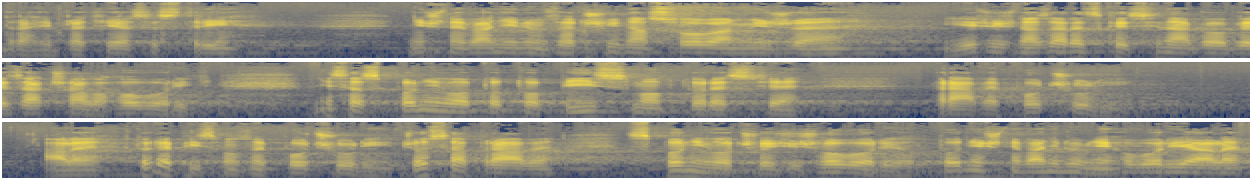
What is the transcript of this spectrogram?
Drahí bratia a sestry, dnešné vanílium začína slovami, že Ježiš v Nazareckej synagóge začal hovoriť. Dnes sa splnilo toto písmo, ktoré ste práve počuli. Ale ktoré písmo sme počuli? Čo sa práve splnilo, čo Ježiš hovoril? To dnešné vanílium nehovorí, ale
